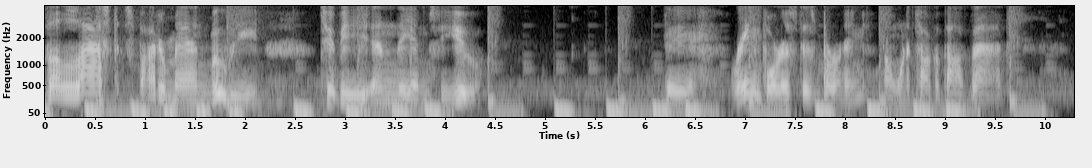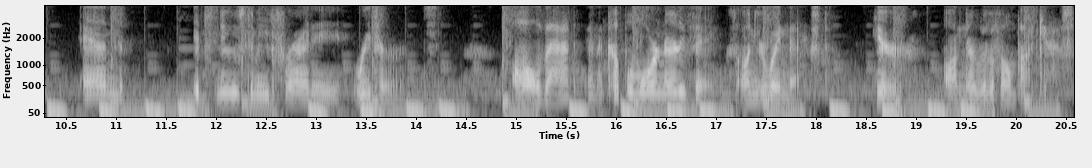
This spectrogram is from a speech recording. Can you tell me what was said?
the last Spider Man movie to be in the MCU. The rainforest is burning. I want to talk about that. And it's News to Me Friday returns. All that and a couple more nerdy things on your way next, here on Nerd with a Phone Podcast.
